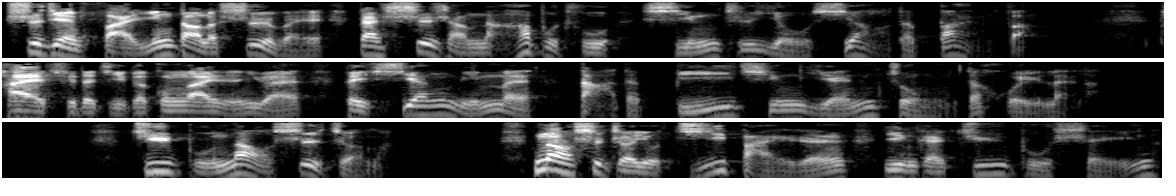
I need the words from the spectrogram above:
事件反映到了市委，但市上拿不出行之有效的办法。派去的几个公安人员被乡民们打得鼻青眼肿的回来了。拘捕闹事者吗？闹事者有几百人，应该拘捕谁呢？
